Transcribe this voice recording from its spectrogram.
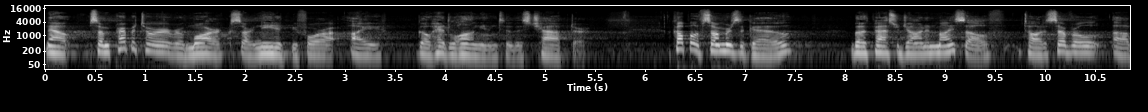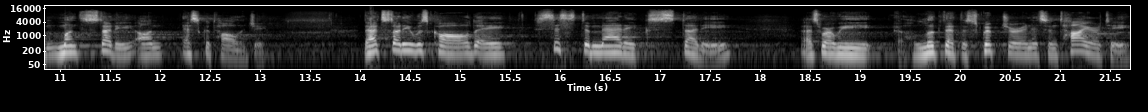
Now, some preparatory remarks are needed before I go headlong into this chapter. A couple of summers ago, both Pastor John and myself taught a several um, month study on eschatology. That study was called a systematic study. That's where we looked at the scripture in its entirety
